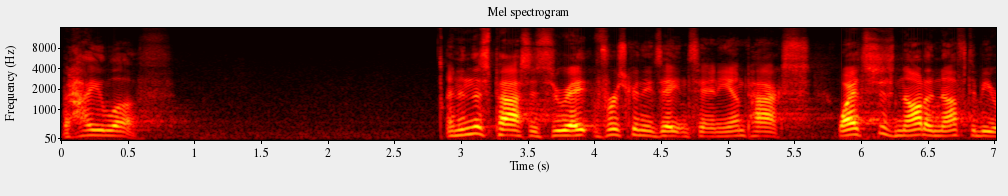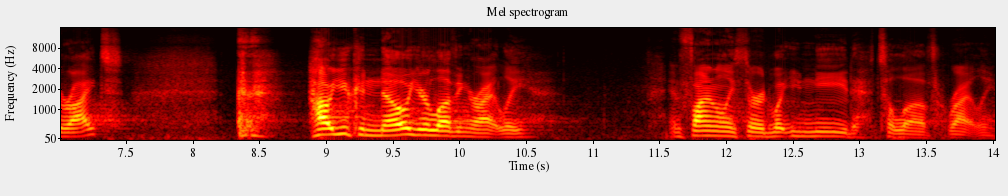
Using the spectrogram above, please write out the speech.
but how you love. And in this passage, through 8, 1 Corinthians 8 and 10, he unpacks why it's just not enough to be right, how you can know you're loving rightly, and finally, third, what you need to love rightly.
